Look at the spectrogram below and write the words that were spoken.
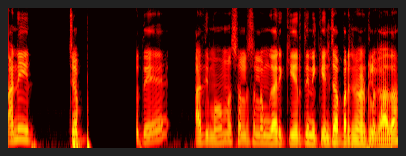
అని చెప్తే అది మొహమ్మద్ సుల్లాహం గారి కీర్తిని కించపరిచినట్లు కాదా?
